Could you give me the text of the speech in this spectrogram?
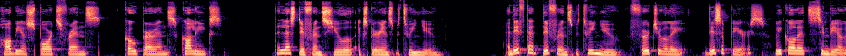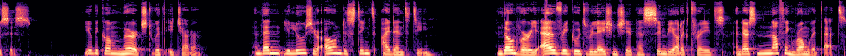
hobby or sports friends, co parents, colleagues, the less difference you will experience between you. And if that difference between you virtually disappears, we call it symbiosis. You become merged with each other, and then you lose your own distinct identity. And don't worry, every good relationship has symbiotic traits, and there's nothing wrong with that.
